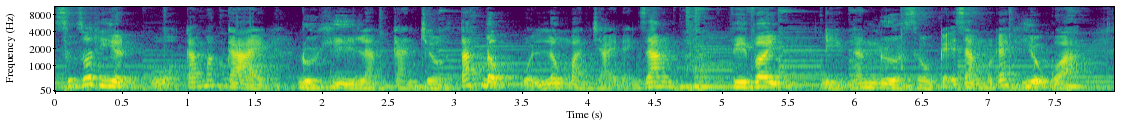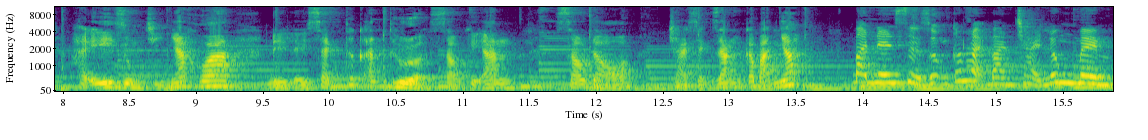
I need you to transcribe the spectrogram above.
Sự xuất hiện của các mắc cài đôi khi làm cản trở tác động của lông bàn chải đánh răng. Vì vậy, để ngăn ngừa sâu kẽ răng một cách hiệu quả, hãy dùng chỉ nha khoa để lấy sạch thức ăn thừa sau khi ăn. Sau đó, chải sạch răng các bạn nhé. Bạn nên sử dụng các loại bàn chải lông mềm,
